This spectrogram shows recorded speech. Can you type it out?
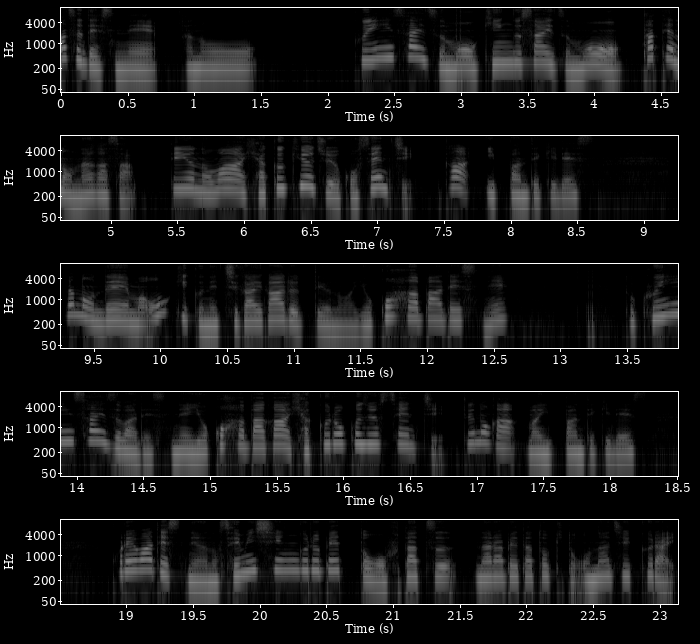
まずですねあのクイーンサイズもキングサイズも縦の長さっていうのは195センチが一般的です。なので、まあ、大きくね違いがあるっていうのは横幅ですね。とクイーンサイズはですね横幅が160センチというのがまあ一般的です。これはですねあのセミシングルベッドを2つ並べた時と同じくらい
